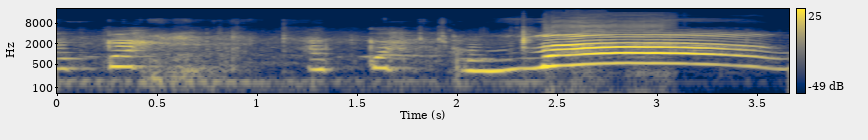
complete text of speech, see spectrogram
అక్క అక్క వావ్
